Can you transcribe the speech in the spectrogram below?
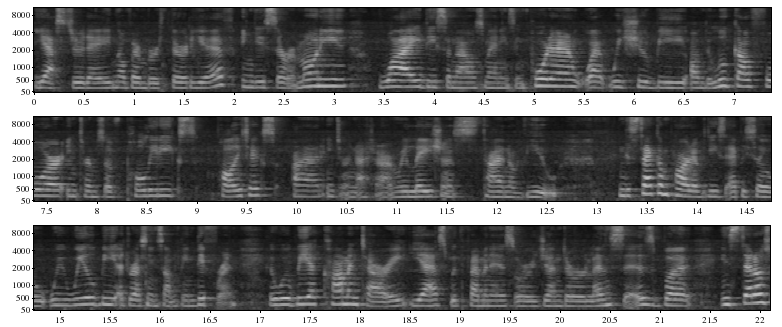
yesterday, November 30th, in this ceremony, why this announcement is important, what we should be on the lookout for in terms of politics, politics and international relations stand of view. In the second part of this episode, we will be addressing something different. It will be a commentary, yes, with feminist or gender lenses, but instead of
